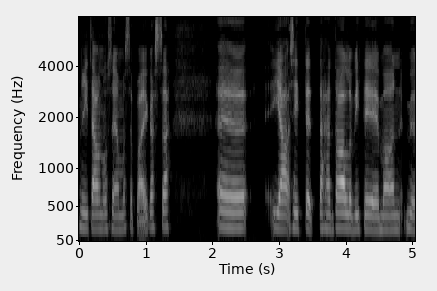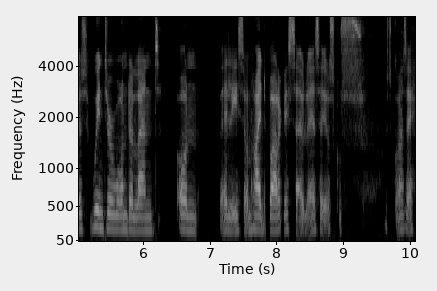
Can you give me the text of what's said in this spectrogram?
niitä on useammassa paikassa. Öö, ja sitten tähän talviteemaan myös Winter Wonderland on, eli se on Hyde Parkissa yleensä joskus, olisikohan se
